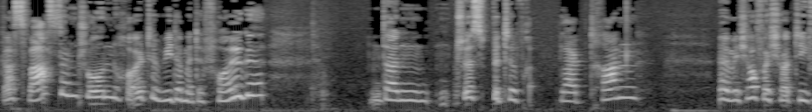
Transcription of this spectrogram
das war's dann schon heute wieder mit der Folge. Dann tschüss, bitte bleibt dran. Ähm, ich hoffe, euch hat die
